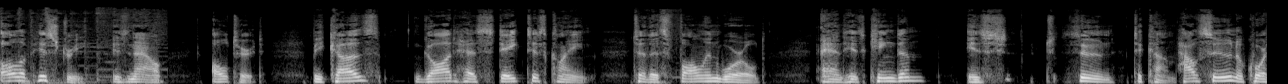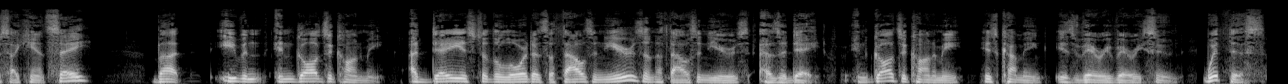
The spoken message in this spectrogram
All of history is now altered because God has staked his claim to this fallen world and his kingdom is soon to come. How soon? Of course, I can't say, but even in God's economy, a day is to the Lord as a thousand years and a thousand years as a day. In God's economy, his coming is very, very soon. With this,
